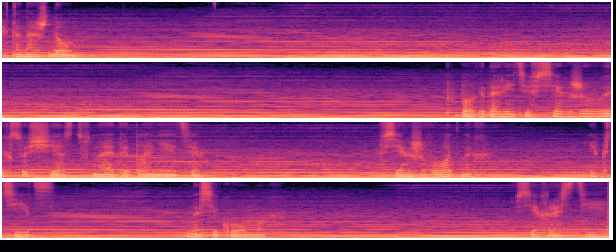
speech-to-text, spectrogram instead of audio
Это наш дом. Поблагодарите всех живых существ на этой планете, всех животных, птиц, насекомых, всех растений.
